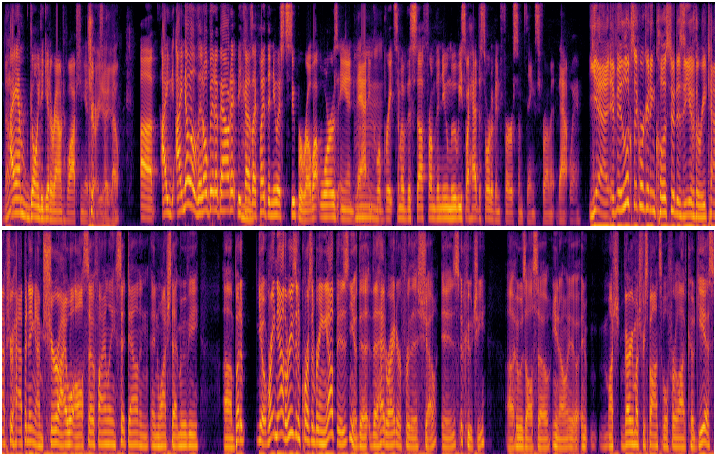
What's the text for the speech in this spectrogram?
no. I am going to get around to watching it. Sure, yeah, yeah. Uh, I I know a little bit about it because I played the newest Super Robot Wars, and that Mm. incorporates some of the stuff from the new movie. So I had to sort of infer some things from it that way. yeah, if it looks like we're getting closer to Z of the recapture happening, I'm sure I will also finally sit down and, and watch that movie. Uh, but you know, right now the reason, of course, I'm bringing up is you know the the head writer for this show is Okouchi, uh, who is also you know uh, much very much responsible for a lot of Code Geass.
